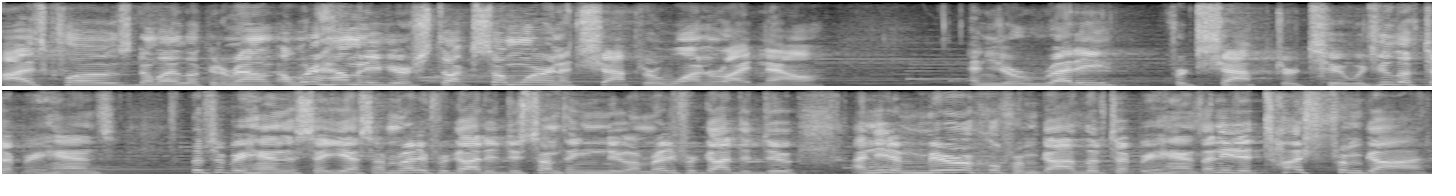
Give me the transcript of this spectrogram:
eyes closed, nobody looking around, I wonder how many of you are stuck somewhere in a chapter one right now and you're ready for chapter two. Would you lift up your hands? Lift up your hands and say, Yes, I'm ready for God to do something new. I'm ready for God to do, I need a miracle from God. Lift up your hands. I need a touch from God.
